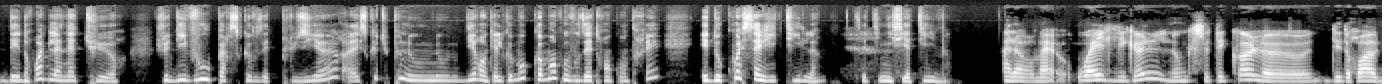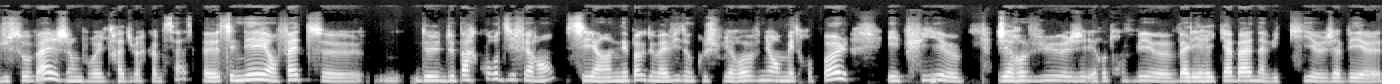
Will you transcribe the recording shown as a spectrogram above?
des droits de la nature. Je dis «vous» parce que vous êtes plusieurs. Est-ce que tu peux nous dire en quelques mots comment vous vous êtes rencontrés et de quoi s'agit-il, cette initiative? Alors, bah, Wild Eagle, donc cette école, des droits du sauvage, on pourrait le traduire comme ça, c'est né en fait, de de parcours différents. C'est à une époque de ma vie donc où je suis revenue en métropole et Mmh. puis, heu, j'ai revu, j'ai retrouvé, Valérie Cabane avec qui, j'avais,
